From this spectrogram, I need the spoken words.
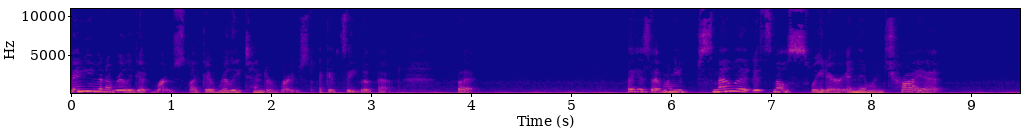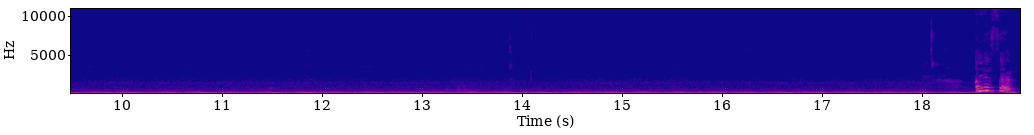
Maybe even a really good roast, like a really tender roast I could see with that. But like I said, when you smell it, it smells sweeter, and then when you try it, like I said,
